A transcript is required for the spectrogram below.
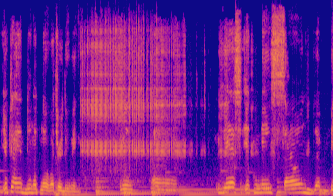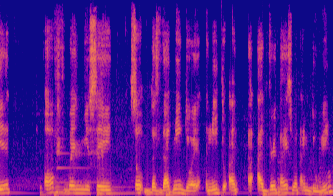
your client do not know what you're doing. I mean, uh, yes, it may sound a bit off when you say, so does that mean do I need to ad- advertise what I'm doing?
